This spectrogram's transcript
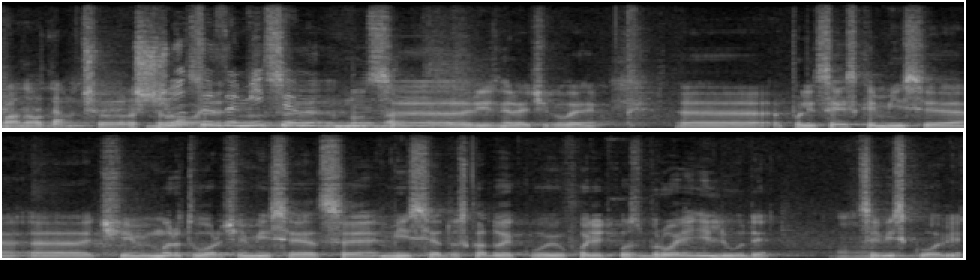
Пане Володимировичу, Що це за місія? Ну, це, ну, це різні речі, колеги. Е, Поліцейська місія е, чи миротворча місія це місія, до складу якої входять озброєні люди. Це військові,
